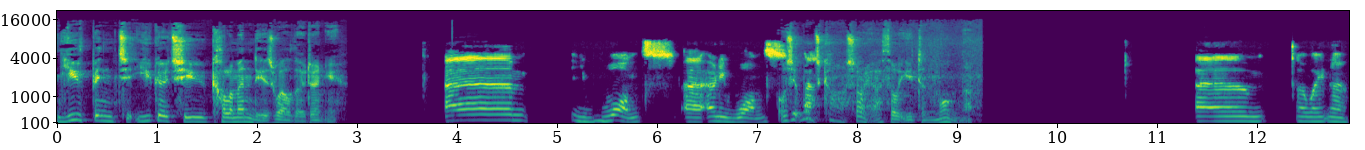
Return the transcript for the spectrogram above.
you've been to you go to Colomendi as well, though, don't you? Um, once, uh, only once. Oh, was it once? Oh, sorry, I thought you'd done more than that. Um. Oh wait, no.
